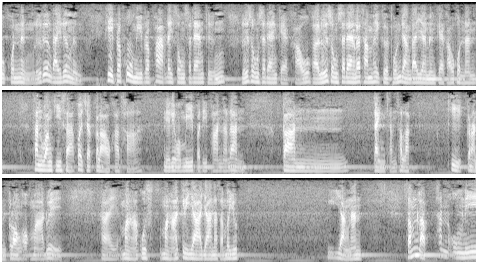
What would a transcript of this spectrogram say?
บุคคลหนึ่ง หรือเรื่องใดเรื่องหนึ่ง ที่พระผู้มีพระภาคได้ทรงแสดงถึง หรือทรงแสดงแก่เขา หรือทรงแสดงและทำให้เกิดผลอย่างใดอย่างหนึ่งแก่เขาคนนั้น ท่านวังคีสาก็จะกล่าวคาถาเนี่ยเรียกว่ามีปฏิพันธ์ทางด้าน การแต่งฉันทลักษ์ที่กลั่นกรองออกมาด้วยมหากุศมหากริยาญาณสัมยุตอย่างนั้น สำหรับท่านองค์นี้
